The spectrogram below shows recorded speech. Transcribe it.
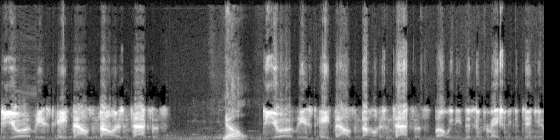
Do you owe at least $8,000 in taxes? No. Do you owe at least $8,000 in taxes? Well, we need this information to continue.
